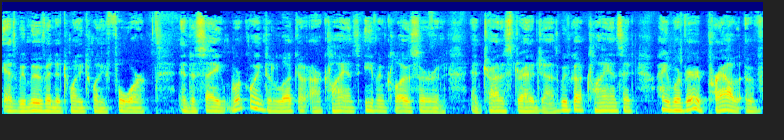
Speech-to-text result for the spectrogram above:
as we move into 2024 and to say we're going to look at our clients even closer and, and try to strategize. We've got clients that, hey, we're very proud of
